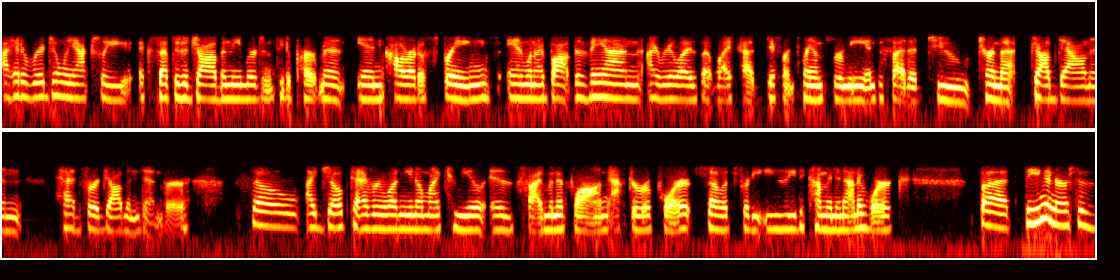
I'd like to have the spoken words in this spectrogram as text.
I had originally actually accepted a job in the emergency department in Colorado Springs. And when I bought the van, I realized that life had different plans for me and decided to turn that job down and head for a job in Denver. So I joke to everyone, you know, my commute is five minutes long after report, so it's pretty easy to come in and out of work. But being a nurse is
